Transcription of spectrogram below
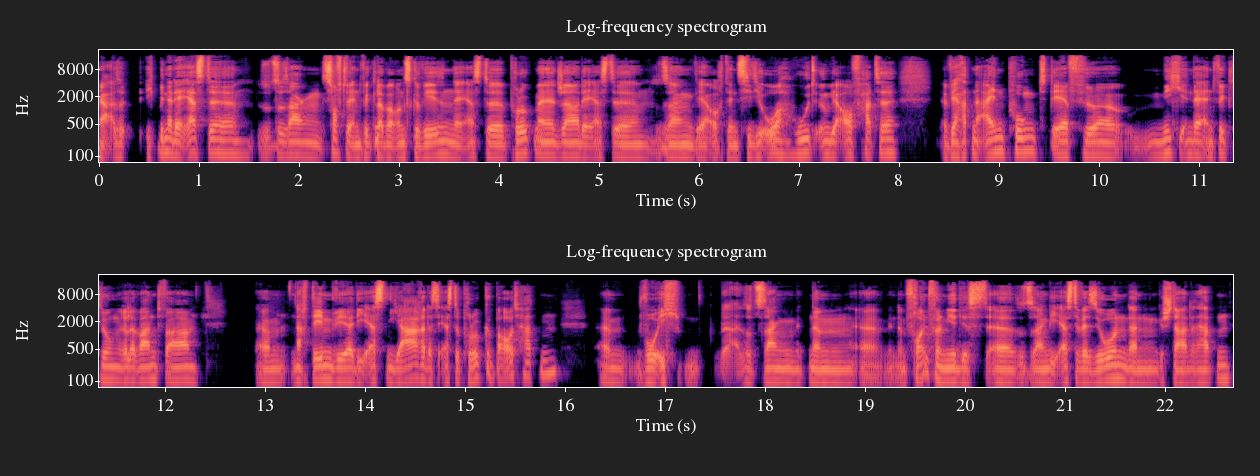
Ja, also ich bin ja der erste sozusagen Softwareentwickler bei uns gewesen, der erste Produktmanager, der erste sozusagen, der auch den CTO-Hut irgendwie auf hatte. Wir hatten einen Punkt, der für mich in der Entwicklung relevant war, ähm, nachdem wir die ersten Jahre das erste Produkt gebaut hatten, ähm, wo ich äh, sozusagen mit einem äh, mit einem Freund von mir das äh, sozusagen die erste Version dann gestartet hatten,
